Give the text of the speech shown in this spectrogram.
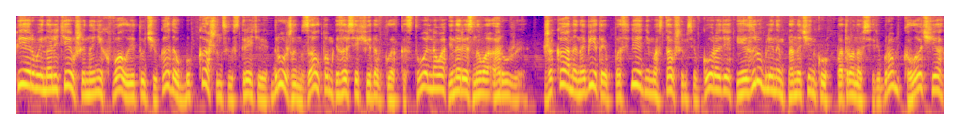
Первый налетевший на них вал летучих гадов букашинцы встретили дружным залпом изо всех видов гладкоствольного и нарезного оружия. Жаканы, набитые последним оставшимся в городе и изрубленным на начинку патронов серебром, клочья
